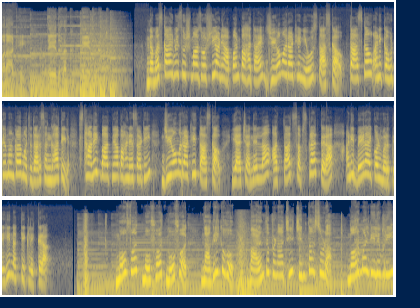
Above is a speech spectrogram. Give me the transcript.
मराठी. ते धडक ते धडक. नमस्कार मी सुषमा जोशी आणि आपण पाहताय जिओ मराठी न्यूज तासगाव. तासगाव आणि कवटेमंकाळ मतदारसंघातील स्थानिक बातम्या पाहण्यासाठी जिओ मराठी तासगाव या चॅनेलला आत्ताच सबस्क्राईब करा आणि बेल आयकॉनवरतीही नक्की क्लिक करा. मोफत मोफत मोफत. नागरिक हो बाळंतपणाची चिंता सोडा. नॉर्मल डिलिव्हरी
